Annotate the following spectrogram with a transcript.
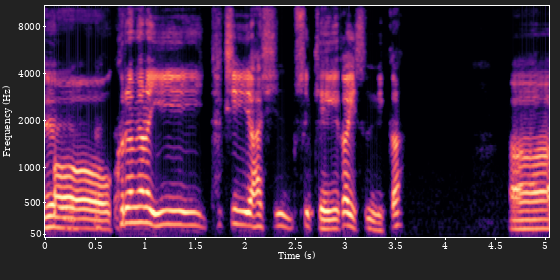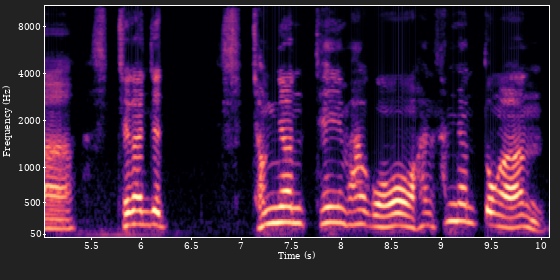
예, 어, 그러면 이 택시 하신 무슨 계기가 있습니까? 아, 제가 이제 정년 퇴임하고 한 3년 동안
